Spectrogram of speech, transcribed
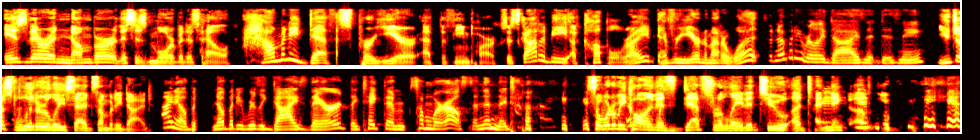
is there a number? This is morbid as hell. How many deaths per year at the theme parks? It's got to be a couple, right? Every year, no matter what? So nobody really dies at Disney. You just literally said somebody died. I know, but nobody really dies there. They take them somewhere else and then they die. so what are we calling this? Deaths related to attending? A- yeah,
